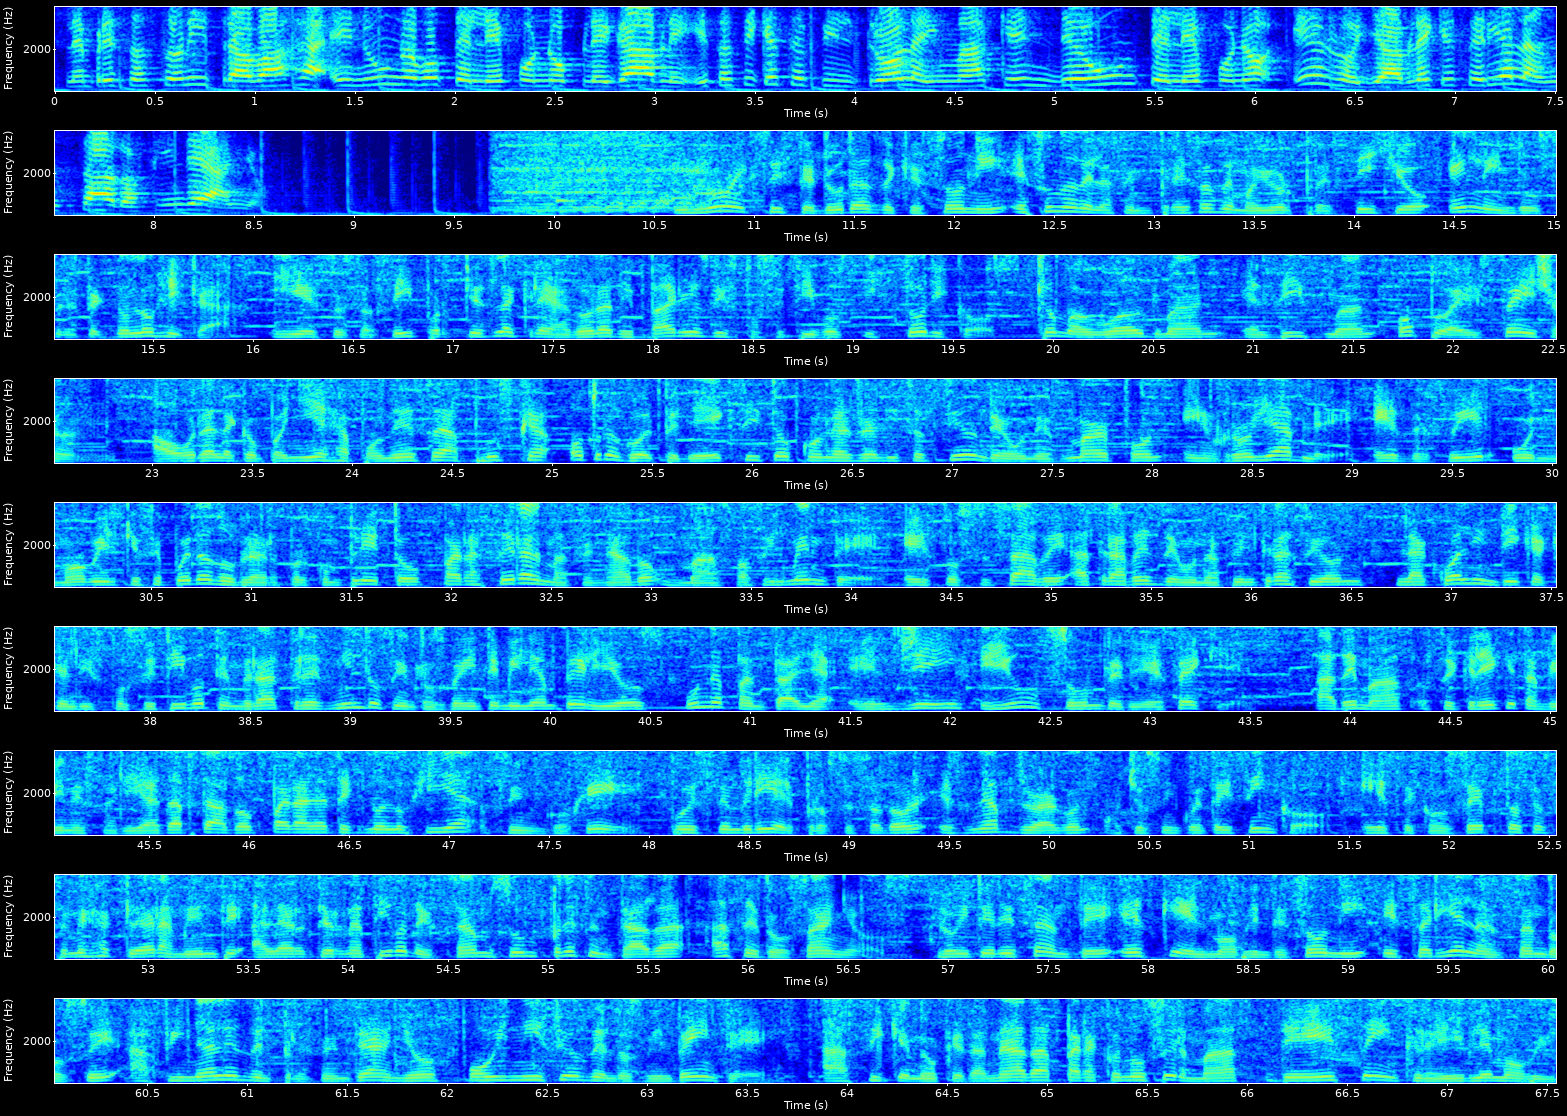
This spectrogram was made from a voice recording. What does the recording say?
La empresa Sony trabaja en un nuevo teléfono plegable. Es así que se filtró la imagen de un teléfono enrollable que sería lanzado a fin de año. No existe dudas de que Sony es una de las empresas de mayor prestigio en la industria tecnológica, y esto es así porque es la creadora de varios dispositivos históricos, como el Walkman, el Discman o PlayStation. Ahora la compañía japonesa busca otro golpe de éxito con la realización de un smartphone enrollable, es decir, un móvil que se pueda doblar por completo para ser almacenado más fácilmente. Esto se sabe a través de una filtración, la cual indica que el dispositivo tendrá 3220 mAh una pantalla LG y un zoom de 10x. Además, se cree que también estaría adaptado para la tecnología 5G, pues tendría el procesador Snapdragon 855. Este concepto se asemeja claramente a la alternativa de Samsung presentada hace dos años. Lo interesante es que el móvil de Sony estaría lanzándose a finales del presente año o inicios del 2020, así que no queda nada para conocer más de este increíble móvil.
